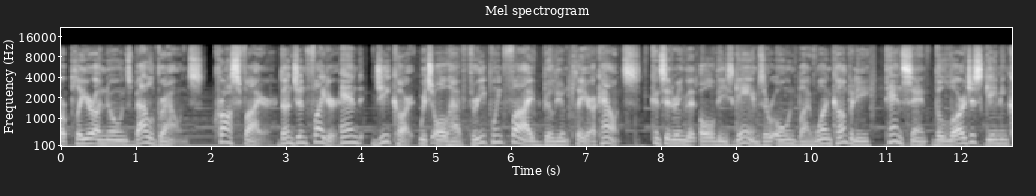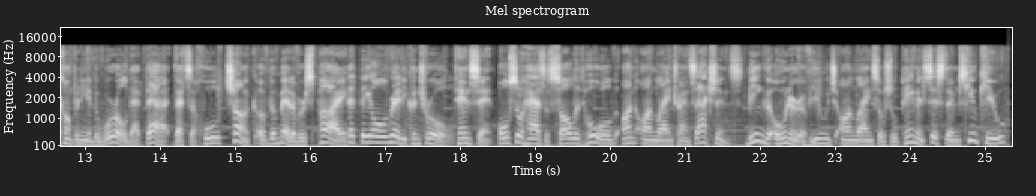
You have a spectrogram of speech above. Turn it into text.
are PlayerUnknown's Battlegrounds, Crossfire, Dungeon Fighter, and G-Kart, which all have 3.5 billion player accounts. Considering that all these games are owned by one company, Tencent, the largest gaming company in the world at that, that's a whole chunk of the metaverse pie that they already control. Tencent also has a solid hold on online transactions, being the owner of huge online social payment systems QQ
